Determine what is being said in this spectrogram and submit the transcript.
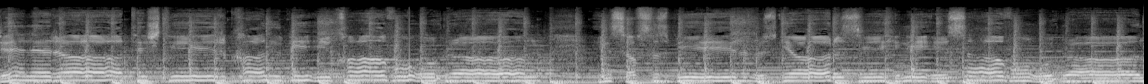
Geceler ateştir kalbi kavuran. İnsafsız bir rüzgar zihni savuran.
